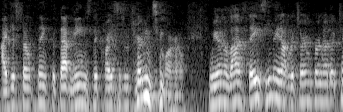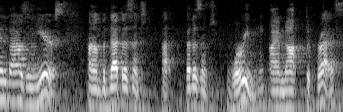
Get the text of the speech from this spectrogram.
I just don't think that that means that Christ is returning tomorrow. We are in the last days. He may not return for another 10,000 years, um, but that doesn't, uh, that doesn't worry me. I am not depressed.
